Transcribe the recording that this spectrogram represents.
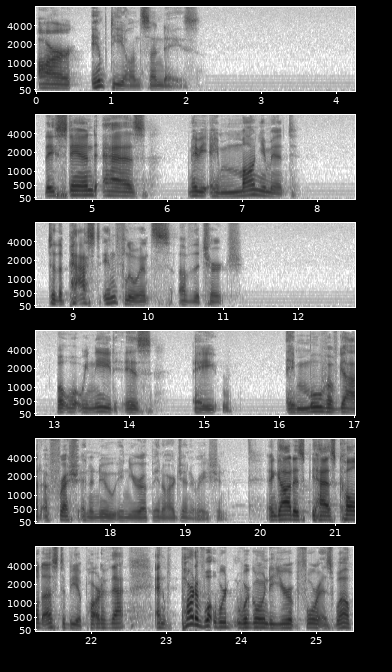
are empty on Sundays. They stand as maybe a monument to the past influence of the church. But what we need is a, a move of God afresh and anew in Europe in our generation. And God is, has called us to be a part of that. And part of what we're, we're going to Europe for as well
